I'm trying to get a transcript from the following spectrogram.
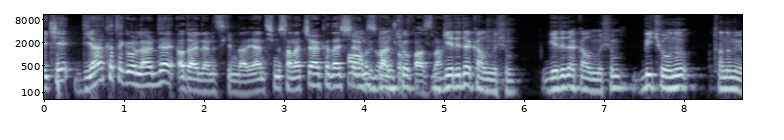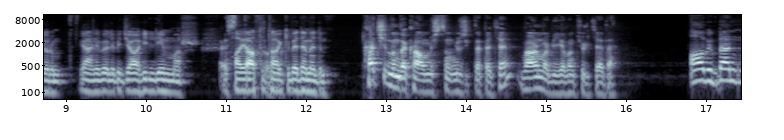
Peki diğer kategorilerde adaylarınız kimler? Yani şimdi sanatçı arkadaşlarımız Abi, var çok, çok fazla. geride kalmışım. Geride kalmışım. Birçoğunu tanımıyorum. Yani böyle bir cahilliğim var. Hayatı takip edemedim. Kaç yılında kalmışsın müzikte peki? Var mı bir yılın Türkiye'de? Abi ben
